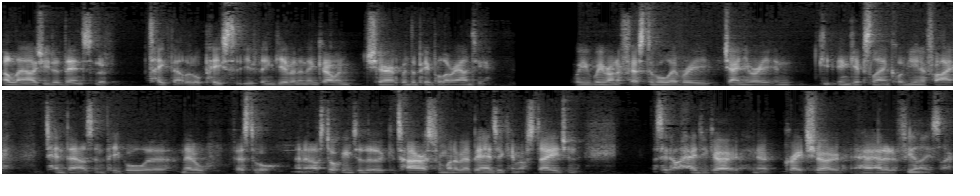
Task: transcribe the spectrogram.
allows you to then sort of take that little piece that you've been given and then go and share it with the people around you. We, we run a festival every January in, in Gippsland called Unify. 10,000 people at a metal festival. And I was talking to the guitarist from one of our bands who came off stage and I said, Oh, how'd you go? You know, great show. How, did it feel? And he's like,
